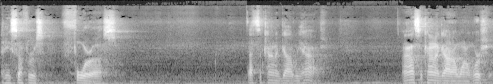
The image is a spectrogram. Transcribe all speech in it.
and he suffers for us. That's the kind of God we have. And that's the kind of God I want to worship.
